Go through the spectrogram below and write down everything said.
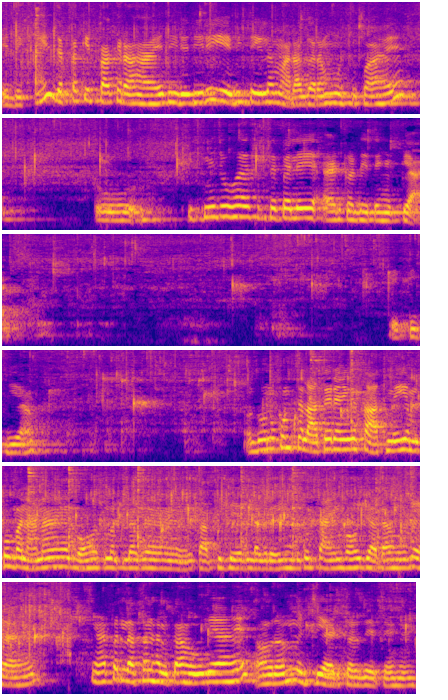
ये देखिए, जब तक ये पक रहा है धीरे धीरे ये भी तेल हमारा गर्म हो चुका है। तो इसमें जो है सबसे पहले ऐड कर देते हैं प्याज। देख लीजिए आप। और दोनों को हम चलाते रहेंगे, साथ में ही हमको बनाना है। बहुत मतलब काफ़ी देर लग रही है, हमको टाइम बहुत ज़्यादा हो गया है। यहाँ पर लहसुन हल्का हो गया है और हम मिर्ची ऐड कर देते हैं।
